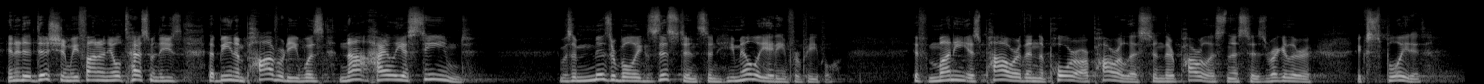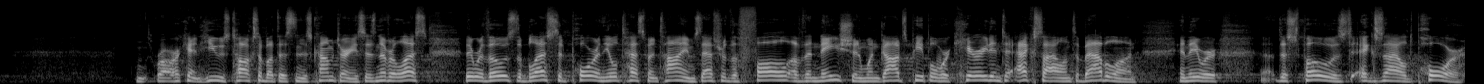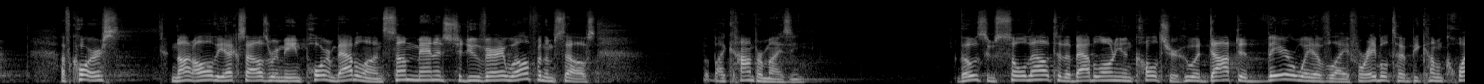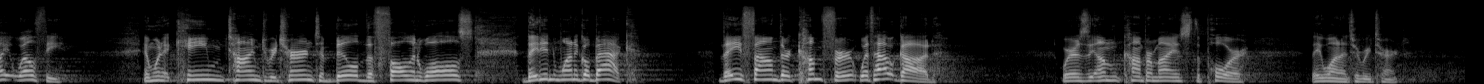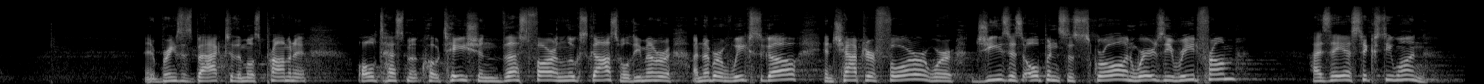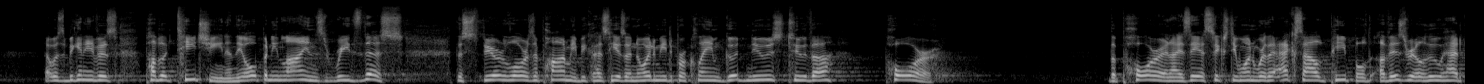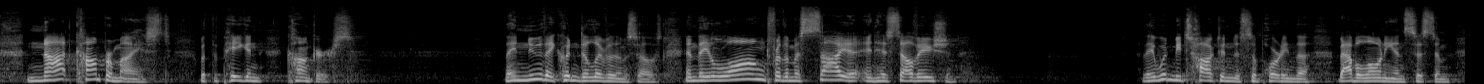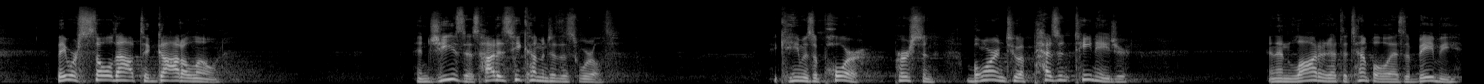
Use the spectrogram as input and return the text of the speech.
And in addition, we find in the Old Testament that being in poverty was not highly esteemed. It was a miserable existence and humiliating for people. If money is power, then the poor are powerless, and their powerlessness is regularly exploited. R. Kent Hughes talks about this in his commentary. He says, Nevertheless, there were those, the blessed poor in the Old Testament times, after the fall of the nation, when God's people were carried into exile into Babylon, and they were uh, disposed, exiled poor. Of course, not all the exiles remained poor in Babylon. Some managed to do very well for themselves, but by compromising. Those who sold out to the Babylonian culture, who adopted their way of life, were able to become quite wealthy. And when it came time to return to build the fallen walls, they didn't want to go back. They found their comfort without God. Whereas the uncompromised, the poor, they wanted to return. And it brings us back to the most prominent Old Testament quotation thus far in Luke's gospel. Do you remember a number of weeks ago in chapter 4 where Jesus opens the scroll and where does he read from? Isaiah 61. That was the beginning of his public teaching. And the opening lines reads this The Spirit of the Lord is upon me because he has anointed me to proclaim good news to the poor. The poor in Isaiah 61 were the exiled people of Israel who had not compromised with the pagan conquerors. They knew they couldn't deliver themselves, and they longed for the Messiah and his salvation. They wouldn't be talked into supporting the Babylonian system. They were sold out to God alone. And Jesus, how does he come into this world? He came as a poor person, born to a peasant teenager, and then lauded at the temple as a baby.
